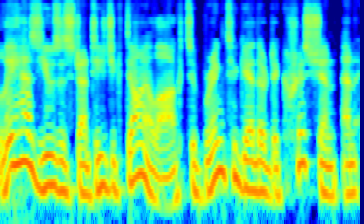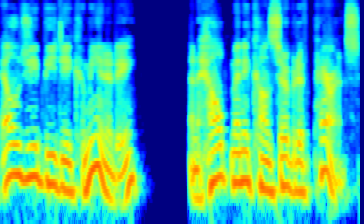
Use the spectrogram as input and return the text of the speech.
Lee has used strategic dialogue to bring together the Christian and LGBT community and help many conservative parents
